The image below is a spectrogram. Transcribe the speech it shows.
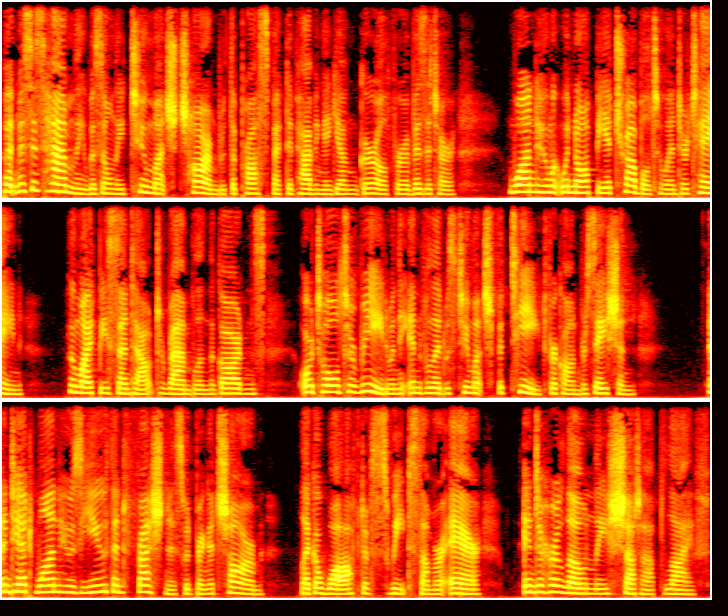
But Mrs. Hamley was only too much charmed with the prospect of having a young girl for a visitor, one whom it would not be a trouble to entertain, who might be sent out to ramble in the gardens, or told to read when the invalid was too much fatigued for conversation and yet one whose youth and freshness would bring a charm, like a waft of sweet summer air, into her lonely shut-up life.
